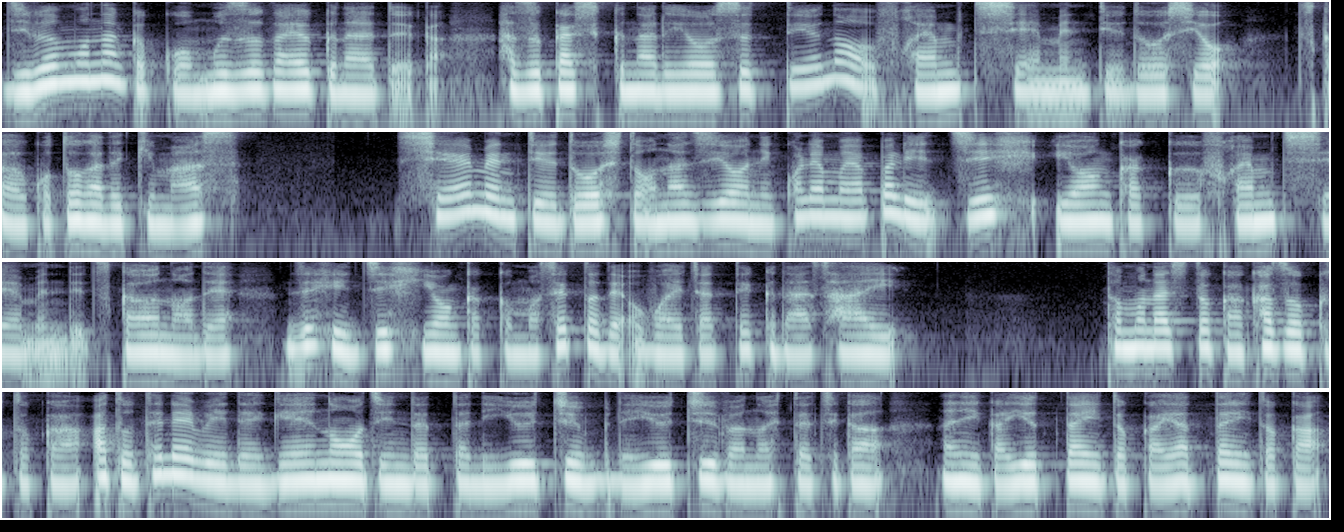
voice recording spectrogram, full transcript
自分もなんかこうむずが良くなるというか、恥ずかしくなる様子っていうのをフレムチシェーメンっていう動詞を使うことができます。シェーメンっていう動詞と同じように、これもやっぱりジヒ4角フレムチシェーメンで使うので、ぜひジヒ4角もセットで覚えちゃってください。友達とか家族とか、あとテレビで芸能人だったり YouTube で YouTuber の人たちが何か言ったりとかやったりとか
